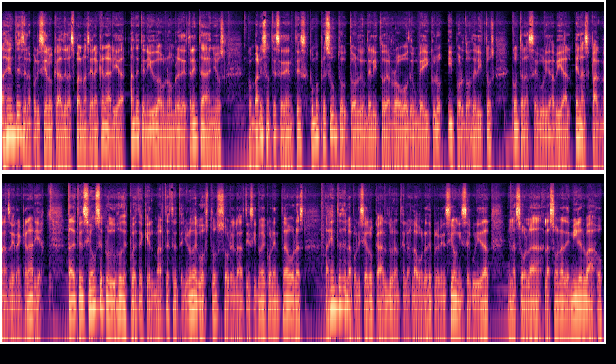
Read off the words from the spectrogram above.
Agentes de la Policía Local de Las Palmas de la Canaria han detenido a un hombre de 30 años con varios antecedentes como presunto autor de un delito de robo de un vehículo y por dos delitos contra la seguridad vial en Las Palmas de Gran Canaria. La detención se produjo después de que el martes 31 de agosto, sobre las 19.40 horas, agentes de la policía local, durante las labores de prevención y seguridad en la zona, de Miller Bajo,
